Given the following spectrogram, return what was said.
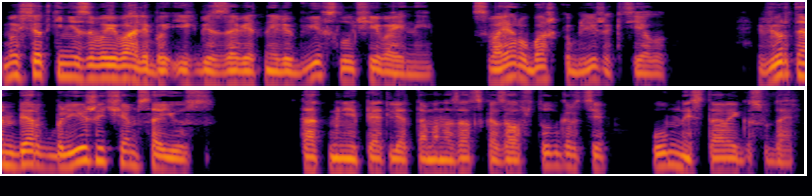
мы все-таки не завоевали бы их беззаветной любви в случае войны. Своя рубашка ближе к телу. Вюртемберг ближе, чем Союз. Так мне пять лет тому назад сказал в Штутгарте умный старый государь.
